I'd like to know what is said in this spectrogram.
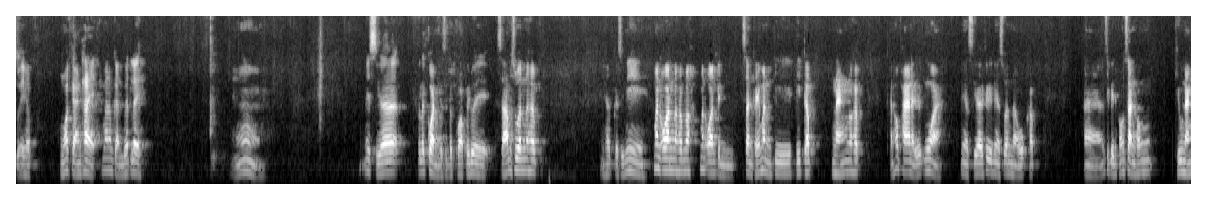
สวยๆครับหัวกลางไทยมาทำกันเบิดเลยอ่าในเสือแต่ละก่อนก็สิประกอบไปด้วยสามส่วนนะครับนี่ครับก็สิมีมันอ่อนนะครับเนาะมันอ่อนเป็นสันไขมันที่ติดกับหนังนะครับการเข้าพาหนังเอื้องัวเนื้อเสือคือเนื้อส่วนหน้าอกครับอ่าสิเป็นของสันของ ผิวหนัง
